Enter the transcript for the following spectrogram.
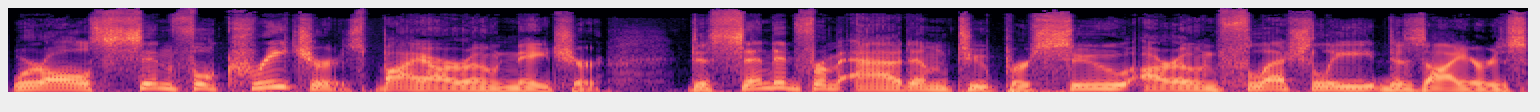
We're all sinful creatures by our own nature descended from Adam to pursue our own fleshly desires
